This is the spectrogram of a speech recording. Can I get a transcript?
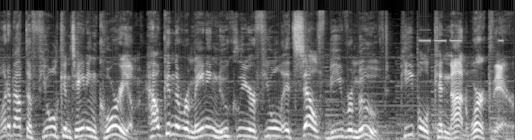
what about the the fuel containing corium? How can the remaining nuclear fuel itself be removed? People cannot work there.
